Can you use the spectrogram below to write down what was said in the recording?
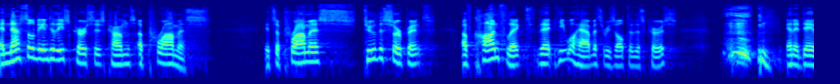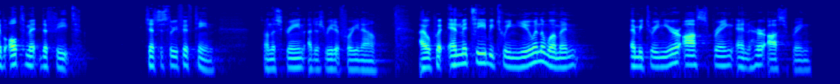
And nestled into these curses comes a promise. It's a promise to the serpent of conflict that he will have as a result of this curse and a day of ultimate defeat. Genesis 3:15. It's on the screen. I'll just read it for you now. I will put enmity between you and the woman and between your offspring and her offspring.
